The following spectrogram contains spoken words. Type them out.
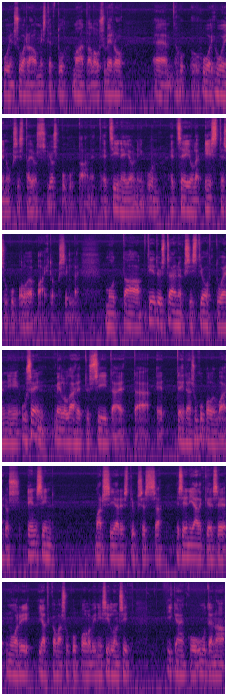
kuin suoraan omistettu maatalousvero huojennuksista, jos, jos puhutaan. Et, et siinä ei ole niin kuin, et se ei ole este sukupolven vaihdoksille. Mutta tietyistä säännöksistä johtuen niin usein meillä on lähdetty siitä, että, että tehdään sukupolvenvaihdos ensin marssijärjestyksessä ja sen jälkeen se nuori jatkava sukupolvi, niin silloin sitten ikään kuin uutena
